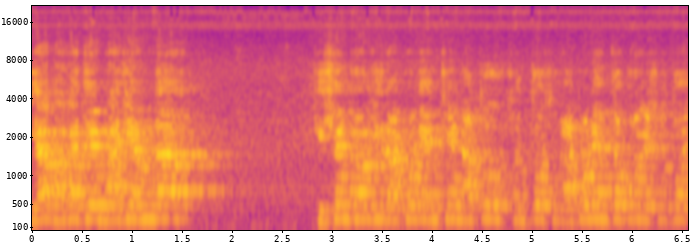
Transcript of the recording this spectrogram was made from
या भागाचे माजी आमदार किशनरावजी राठोड यांचे नातू संतोष राठोड यांचा प्रवेश होतोय.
